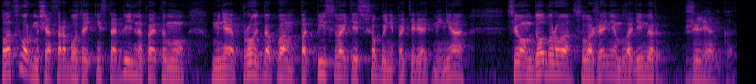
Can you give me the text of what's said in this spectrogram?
Платформа сейчас работает нестабильно, поэтому у меня просьба к вам, подписывайтесь, чтобы не потерять меня. Всего вам доброго, с уважением, Владимир Жиленко.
